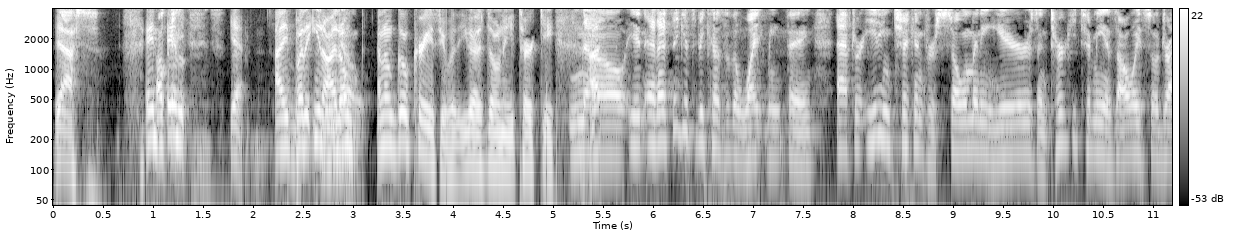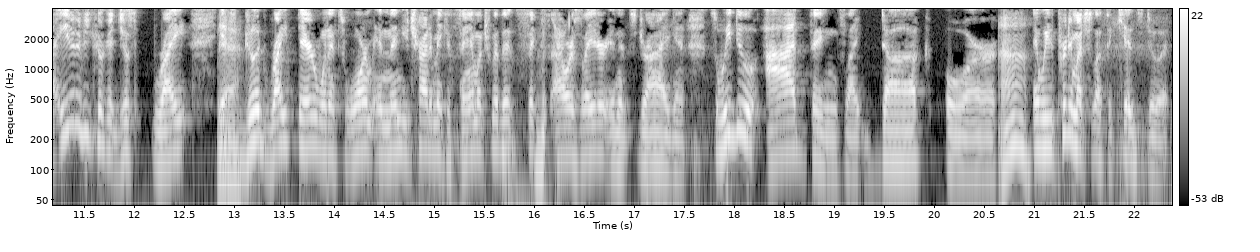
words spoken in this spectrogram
Yes. And, Okay. and- yeah, I but you know I don't. I don't go crazy with it. You guys don't eat turkey. No, and and I think it's because of the white meat thing. After eating chicken for so many years, and turkey to me is always so dry. Even if you cook it just right, it's Yeah. good right there when it's warm, and then you try to make a sandwich with it six hours later, and it's dry again. So we do odd things like duck, or Ah. and we pretty much let the kids do it.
